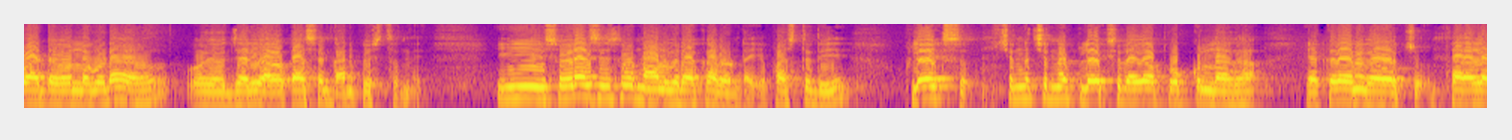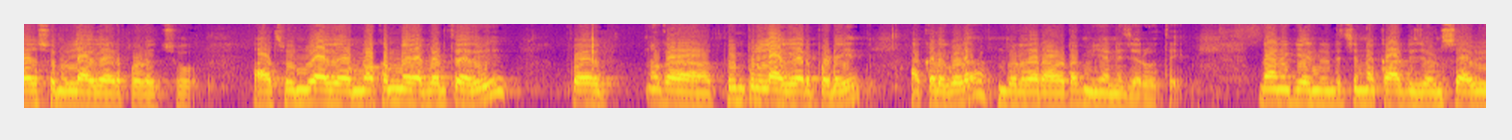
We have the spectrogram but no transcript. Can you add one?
వాటి వల్ల కూడా జరిగే అవకాశం కనిపిస్తుంది. ఈ సోరాసిస్లో నాలుగు రకాలు ఉంటాయి. ఫస్ట్ది ఫ్లేక్స్ చిన్న చిన్న ఫ్లేక్స్ లాగా పొక్కుల్లాగా ఎక్కడైనా కావచ్చు. తలలో సున్నులాగా ఏర్పడవచ్చు ఆ సున్నులాగా ముఖం మీద పడితే అది ఒక పింపుల్ లాగా ఏర్పడి అక్కడ కూడా దురద రావడం ఇవన్నీ జరుగుతాయి. దానికి ఏంటంటే చిన్న కార్టిజోన్స్ అవి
